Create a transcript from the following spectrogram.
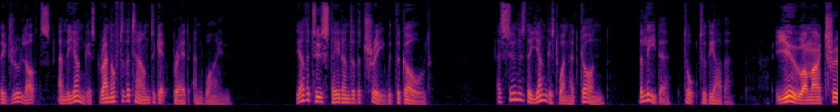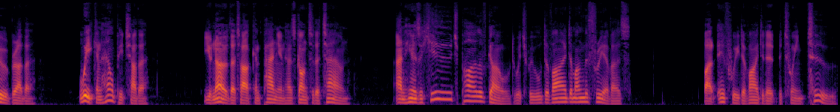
they drew lots, and the youngest ran off to the town to get bread and wine. The other two stayed under the tree with the gold. As soon as the youngest one had gone, the leader talked to the other. You are my true brother. We can help each other. You know that our companion has gone to the town, and here's a huge pile of gold which we will divide among the three of us. But if we divided it between two,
